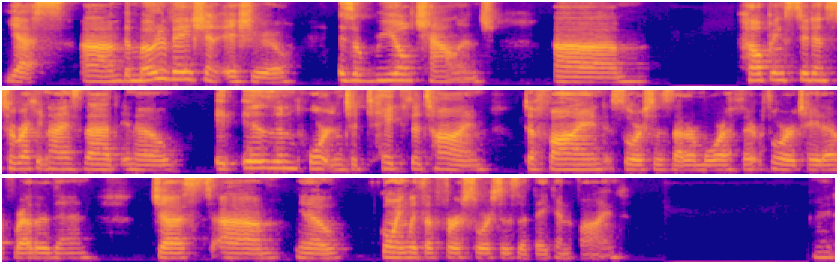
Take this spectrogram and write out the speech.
Yes, um, the motivation issue is a real challenge. Um, helping students to recognize that, you know, it is important to take the time to find sources that are more authoritative rather than just, um, you know, going with the first sources that they can find. Right.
